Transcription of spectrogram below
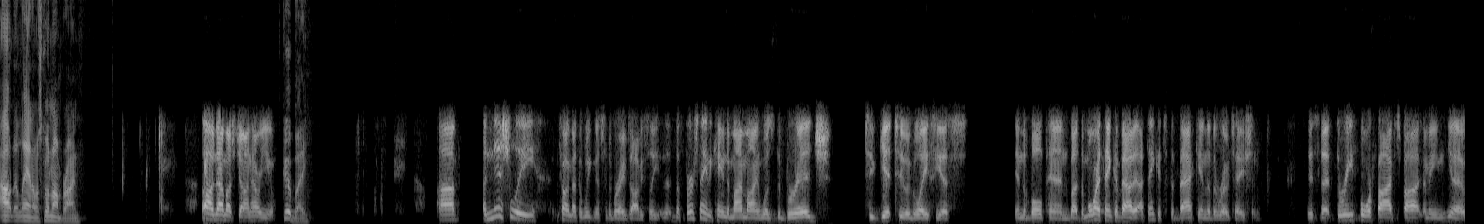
Out in Atlanta. What's going on, Brian? Oh, not much, John. How are you? Good, buddy. Uh, initially, talking about the weakness of the Braves, obviously, the, the first thing that came to my mind was the bridge to get to Iglesias in the bullpen. But the more I think about it, I think it's the back end of the rotation. It's that three, four, five spot. I mean, you know,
